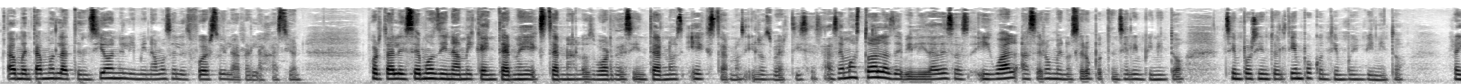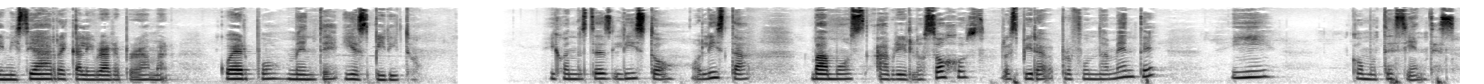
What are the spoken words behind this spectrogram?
Aumentamos la tensión, eliminamos el esfuerzo y la relajación. Fortalecemos dinámica interna y externa, los bordes internos y externos y los vértices. Hacemos todas las debilidades igual a cero menos cero potencial infinito, 100% del tiempo con tiempo infinito. Reiniciar, recalibrar, reprogramar cuerpo, mente y espíritu. Y cuando estés listo o lista, vamos a abrir los ojos, respira profundamente y cómo te sientes.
